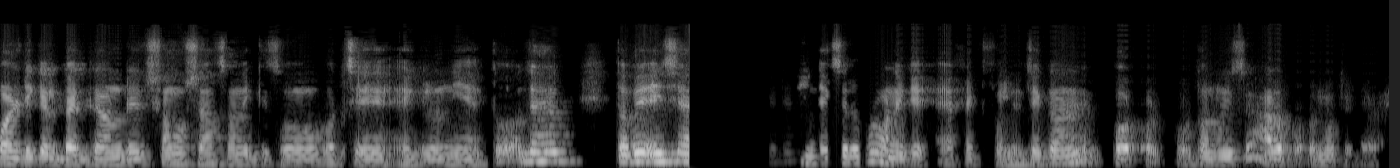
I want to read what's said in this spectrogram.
পলিটিক্যাল ব্যাকগ্রাউন্ডের সমস্যা আছে, অনেক কিছু হচ্ছে এগুলো নিয়ে। তো যাই হোক, তবে এই ইন্ডেক্সের উপর অনেক এফেক্ট ফেলে, যে কারণে পতন হয়েছে, আরও পতন হতে পারে।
